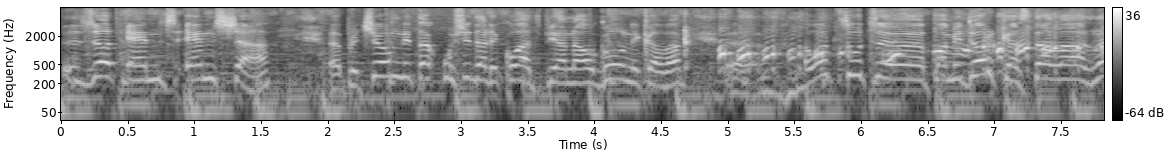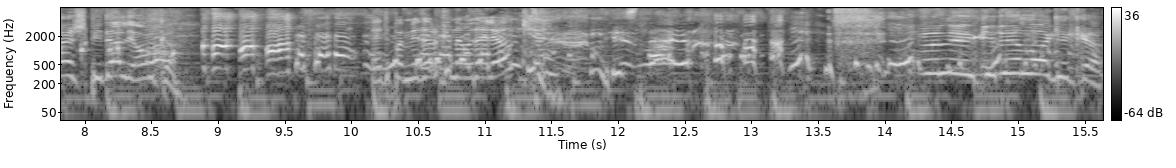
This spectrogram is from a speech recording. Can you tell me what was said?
Жжет НШ. Причем не так уж и далеко от пьяноугольникова. Э, Вот тут э, помидорка стала, знаешь, педаленка. Это помидорка на удаленке? Не знаю. Блин, где логика?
